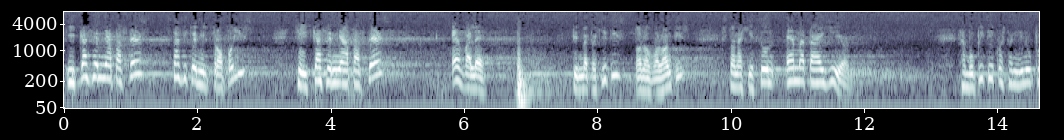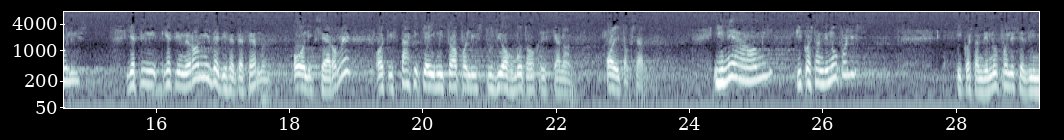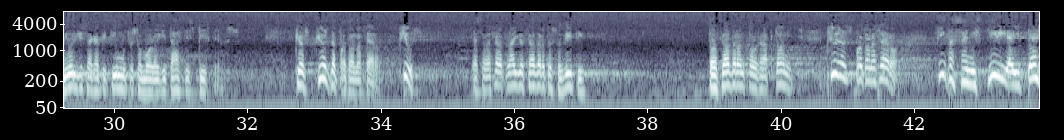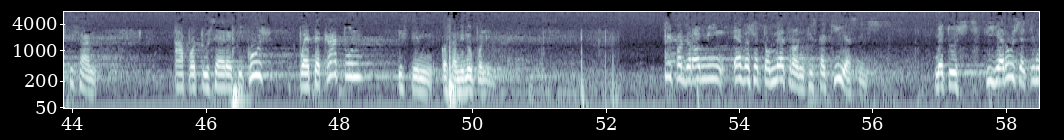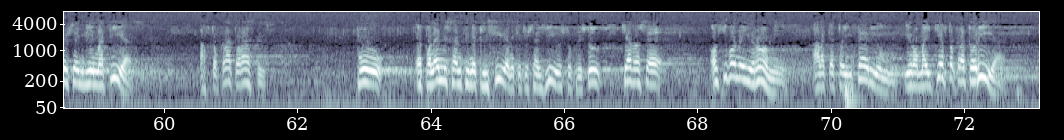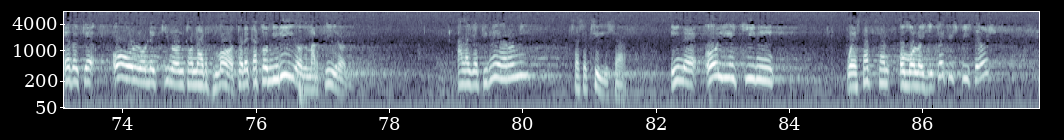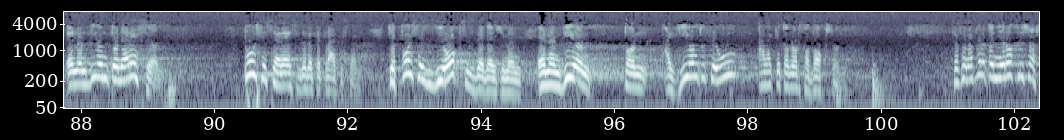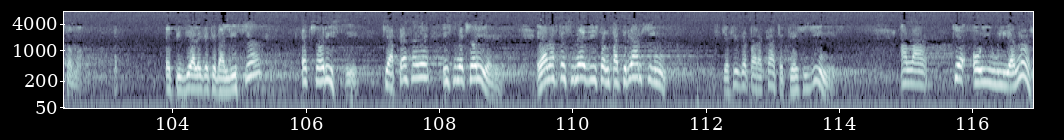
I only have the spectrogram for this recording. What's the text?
Η κάθε μια από αυτές στάθηκε Μητρόπολης και η κάθε μια από αυτές έβαλε την μετοχή της των οβολών της στο να χυθούν αίματα Αγίων. Θα μου πείτε η Κωνσταντινούπολη γιατί για την Ρώμη δεν τίθεται θέμα. Όλοι ξέρουμε ότι στάθηκε η Μητρόπολης του διωγμού των χριστιανών. Όλοι το ξέρουν. Η Νέα Ρώμη η Κωνσταντινούπολη η Κωνσταντινούπολη σε δημιούργησε αγαπητοί μου τους ομολογητάς της πίστεως ποιος, ποιους δεν πρωτοαναφέρω ποιους; Θα σας αναφέρω τον Άγιο Θεόδωρο το Σουδίτη τον Θεόδωρο των Γραπτών. Ποιους να σας πρωτοαναφέρω τι βασανιστήρια υπέστησαν από τους αιρετικούς που επεκράτουν στην Κωνσταντινούπολη. Λοιπόν Ρώμη έδωσε το μέτρο της κακίας της με τους θυγερούς εκείνους εγκληματίας αυτοκράτοράς της που επολέμησαν την Εκκλησία και τους Αγίους του Χριστού και έδωσε όχι μόνο η Ρώμη αλλά και το Ιμπέριουμ η Ρωμαϊκή Αυτοκρατορία έδωκε όλων εκείνων τον αριθμό των εκατομμυρίων μαρτύρων. Αλλά για τη Νέα Ρώμη σας εξήγησα είναι όλοι εκείνοι που εστάθησαν ομολογητέ της πίστεως εναντίον των αιρέσεων. Πόσες αιρέσεις δεν επεκράτησαν; Και πόσες διώξεις δεν έγιναν εναντίον των Αγίων του Θεού αλλά και των Ορθοδόξων. Σας αναφέρω τον Ιερό Χρυσόστομο. Επειδή έλεγε την αλήθεια εξορίστη και απέθανε στην εξορία εάν αυτό συνέβη στον Πατριάρχη σκεφτείτε παρακάτω τι έχει γίνει. Αλλά και ο Ιουλιανός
